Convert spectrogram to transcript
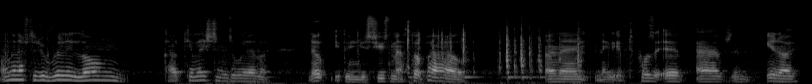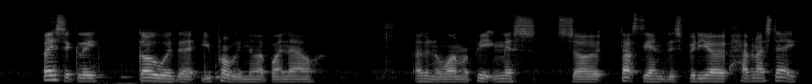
I'm to have to do really long calculations or whatever. Nope, you can just use math.pow, and then negative to positive, abs, and, you know, basically go with it. You probably know it by now. I don't know why I'm repeating this. So that's the end of this video. Have a nice day.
